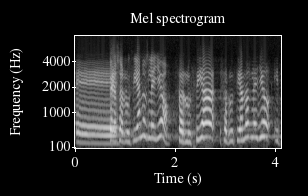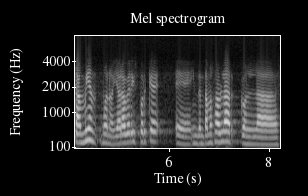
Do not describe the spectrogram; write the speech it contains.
Eh, Pero Sor Lucía nos leyó. Sor Lucía, Sor Lucía nos leyó y también, bueno, y ahora veréis por qué, eh, intentamos hablar con las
